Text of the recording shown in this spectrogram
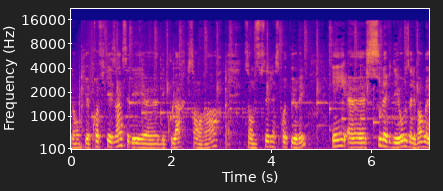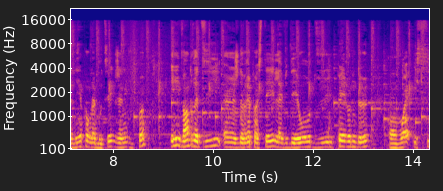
Donc euh, profitez-en, c'est euh, des, couleurs qui sont rares, qui sont difficiles à se procurer. Et sous la vidéo, vous allez voir le lien pour la boutique, je n'ai pas. Et vendredi, je devrais poster la vidéo du Perun 2 qu'on voit ici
